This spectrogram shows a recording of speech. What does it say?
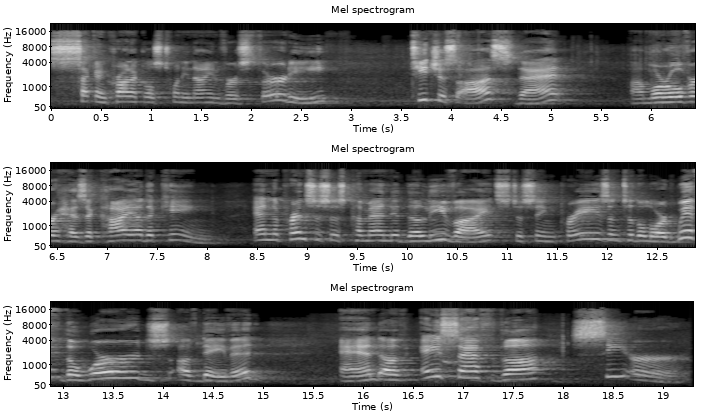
Second Chronicles 29 verse 30 teaches us that, uh, moreover, Hezekiah the king and the princesses commanded the Levites to sing praise unto the Lord with the words of David and of Asaph the seer.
